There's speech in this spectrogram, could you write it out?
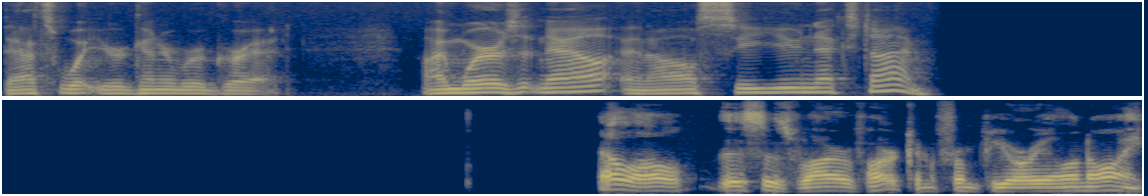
that's what you're going to regret. I'm Where Is It Now, and I'll see you next time. Hello, this is Varv Harkin from Peoria, Illinois.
